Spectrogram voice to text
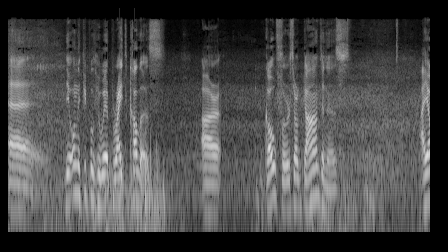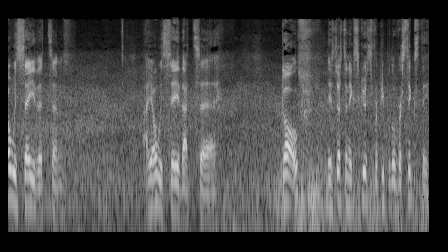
uh, the only people who wear bright colors are golfers or gardeners. I always say that. Um, I always say that uh, golf is just an excuse for people over 60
